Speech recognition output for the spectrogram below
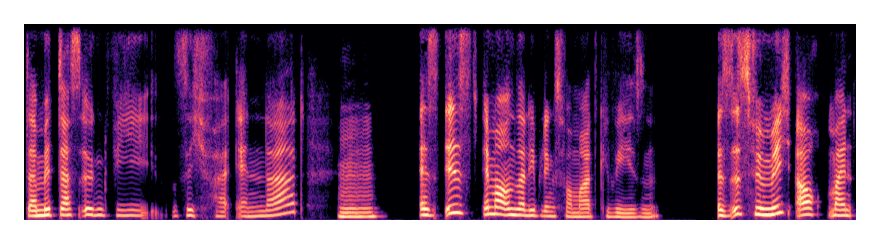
damit das irgendwie sich verändert. Mhm. Es ist immer unser Lieblingsformat gewesen. Es ist für mich auch mein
